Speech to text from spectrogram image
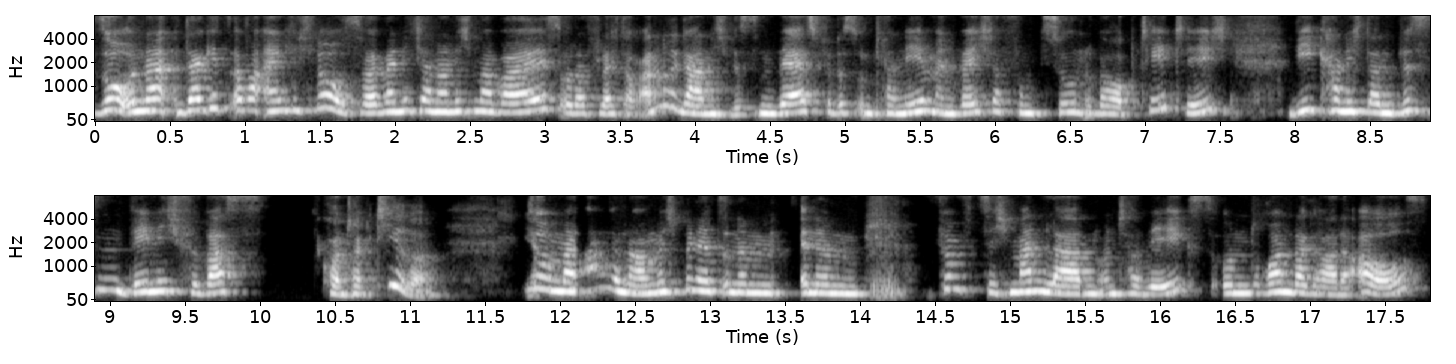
So, und da, da geht es aber eigentlich los, weil wenn ich ja noch nicht mal weiß oder vielleicht auch andere gar nicht wissen, wer ist für das Unternehmen in welcher Funktion überhaupt tätig, wie kann ich dann wissen, wen ich für was kontaktiere? Ja. So, mal angenommen, ich bin jetzt in einem, in einem 50-Mann-Laden unterwegs und räume da gerade auf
